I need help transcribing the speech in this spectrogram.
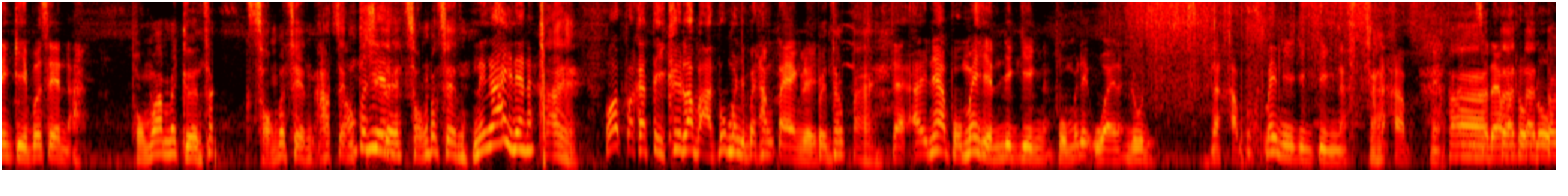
นี่กี่เปอร์เซ็นต์อะ ผมว่าไม่เกินสักสองเปอร์เซ็นต์เอาเต็มที่2%เลยสองเปอร์เซ็นต์หนึ่งไร่เนี่ยนะ ใช่ เพราะปกติคือระบาดปุ๊บมันจะไปทั้งแปลงเลย เป็นทั้งแปลง แต่ไอเนี้ยผมไม่เห็นจริงๆนะผมไม่ได้อวยนะดูดิ นะครับ ไม่มีจริงๆนะนะฮะนะครับเนี่ยอ่าแสดงว่าทั่วแต่โลกแต่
